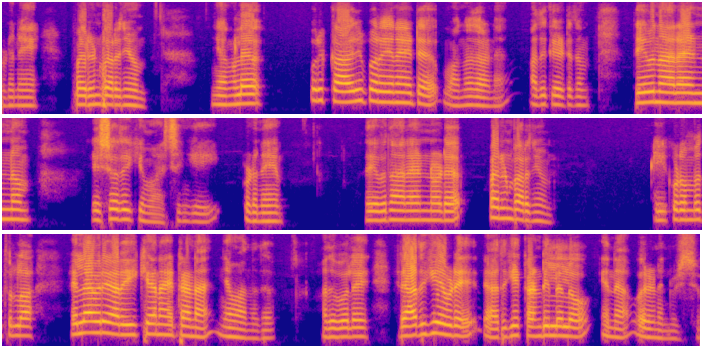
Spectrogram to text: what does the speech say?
ഉടനെ വരുൺ പറഞ്ഞു ഞങ്ങൾ ഒരു കാര്യം പറയാനായിട്ട് വന്നതാണ്. അത് കേട്ടതും ദേവനാരായണനും യശോദയ്ക്കും ആശങ്കയായി. ഉടനെ ദേവനാരായണനോട് വരുൺ പറഞ്ഞു ഈ കുടുംബത്തുള്ള എല്ലാവരെയും അറിയിക്കാനായിട്ടാണ് ഞാൻ വന്നത്. അതുപോലെ രാധിക എവിടെ? രാധികയെ കണ്ടില്ലല്ലോ? എന്ന് വരുൺ അന്വേഷിച്ചു.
